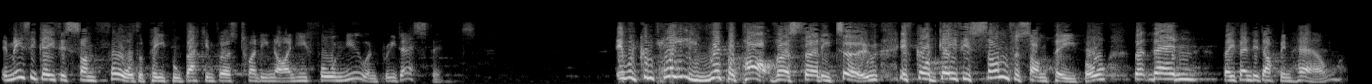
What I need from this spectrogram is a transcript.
It means he gave his son for the people back in verse 29 he foreknew and predestined. It would completely rip apart verse 32 if God gave his son for some people, but then they've ended up in hell.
